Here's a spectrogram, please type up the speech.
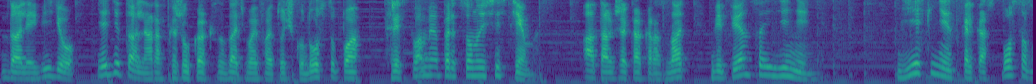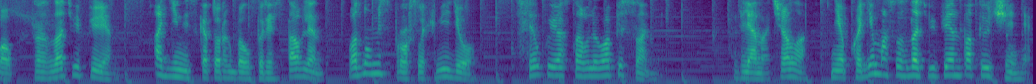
Далее в видео я детально расскажу как создать Wi-Fi точку доступа средствами операционной системы, а также как раздать VPN соединение. Есть несколько способов раздать VPN, один из которых был представлен в одном из прошлых видео, ссылку я оставлю в описании. Для начала необходимо создать VPN подключение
